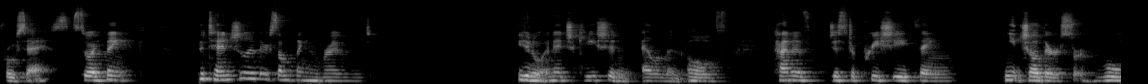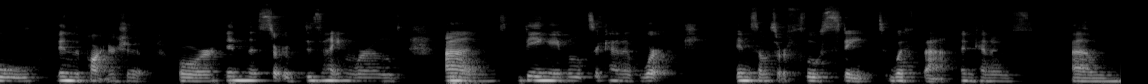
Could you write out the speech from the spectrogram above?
process. So I think potentially there's something around you know an education element of kind of just appreciating each other's sort of role in the partnership or in this sort of design world and being able to kind of work in some sort of flow state with that and kind of um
